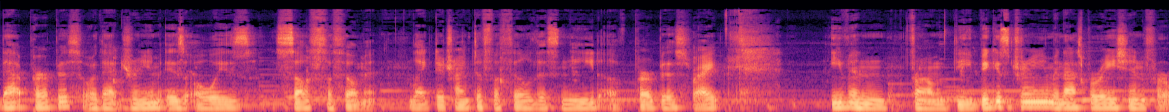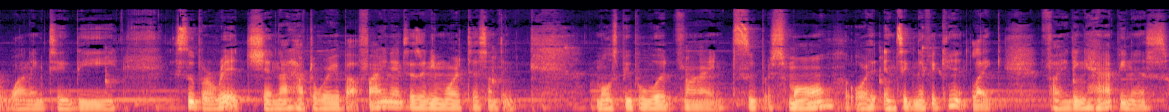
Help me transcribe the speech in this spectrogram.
that purpose or that dream is always self fulfillment. Like they're trying to fulfill this need of purpose, right? Even from the biggest dream and aspiration for wanting to be super rich and not have to worry about finances anymore to something most people would find super small or insignificant, like finding happiness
